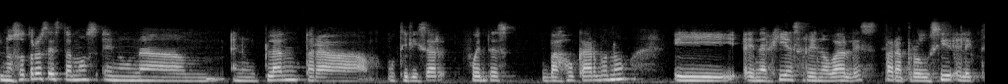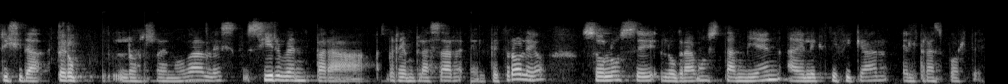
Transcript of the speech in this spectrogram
Nosotros estamos en, una, en un plan para utilizar fuentes bajo carbono y energías renovables para producir electricidad. Pero los renovables sirven para reemplazar el petróleo solo si logramos también a electrificar el transporte.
